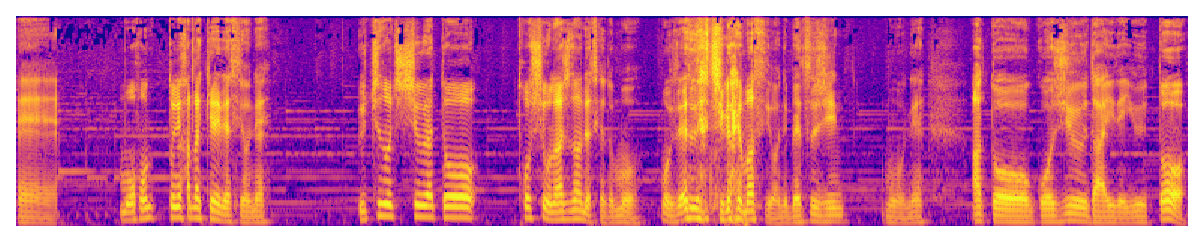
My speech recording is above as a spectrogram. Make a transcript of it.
えー、もう本当に肌綺麗ですよね。うちの父親と年同じなんですけどももう全然違いますよね。別人もうね。あと50代で言うと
